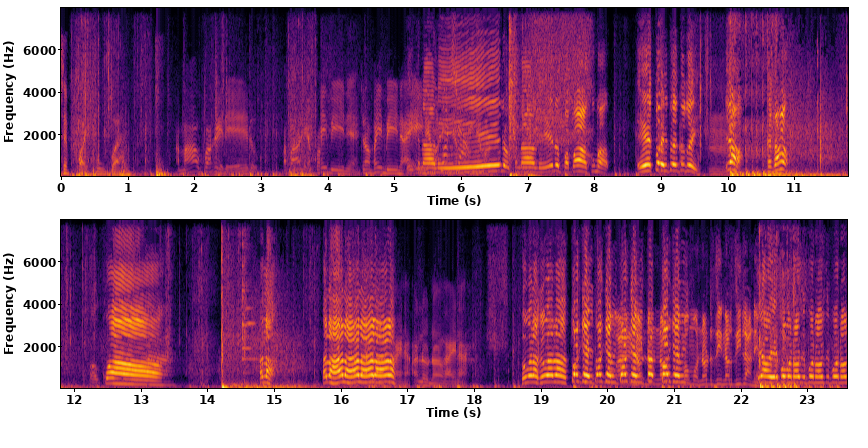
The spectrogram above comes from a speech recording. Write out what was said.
စစ်ဖိုက်ပူပါအမားကိုဖတ်ခဲ့တယ် Canalero, canalero, papá, kuma. Eh, tôi, tôi, tôi, tôi. Ya, cái đó. Qua. Hala. Hala, hala, hala, hala, hala. Alo nó gai nè. Thôi mà, thôi mà, toa kề, toa kề, toa kề, toa kề. Nó gì, nó gì là này. Ya, bom nó, bom nó, bom nó,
